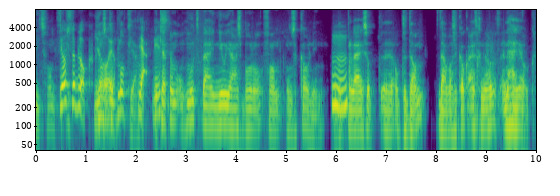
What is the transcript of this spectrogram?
iets van... Jos de Blok. Jos de je? Blok, ja. Ik is- heb hem ontmoet bij een nieuwjaarsborrel van onze koning. Op Mhm. het paleis op, op de Dam. Daar was ik ook uitgenodigd. En hij ook.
